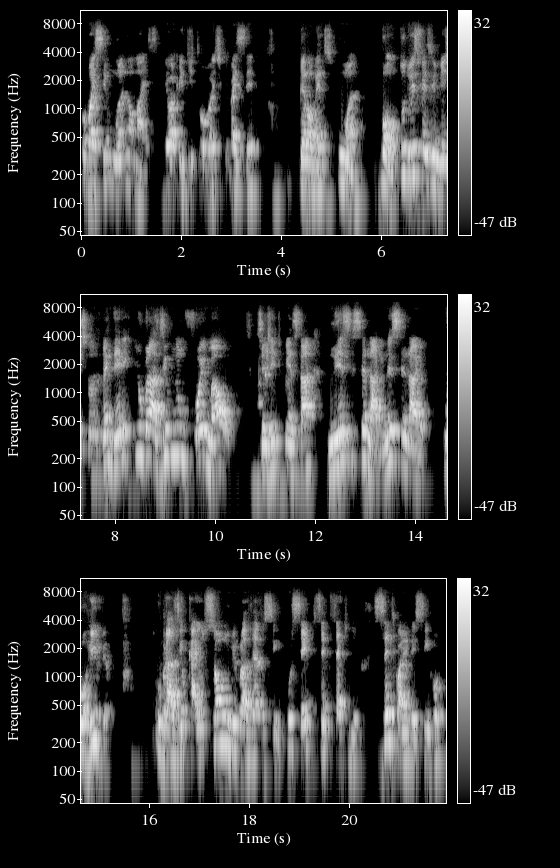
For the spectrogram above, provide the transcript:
ou vai ser um ano ou mais eu acredito hoje que vai ser pelo menos um ano. Bom, tudo isso fez os investidores venderem e o Brasil não foi mal. se a gente pensar nesse cenário. Nesse cenário horrível, o Brasil caiu só 1,05%, 107.145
